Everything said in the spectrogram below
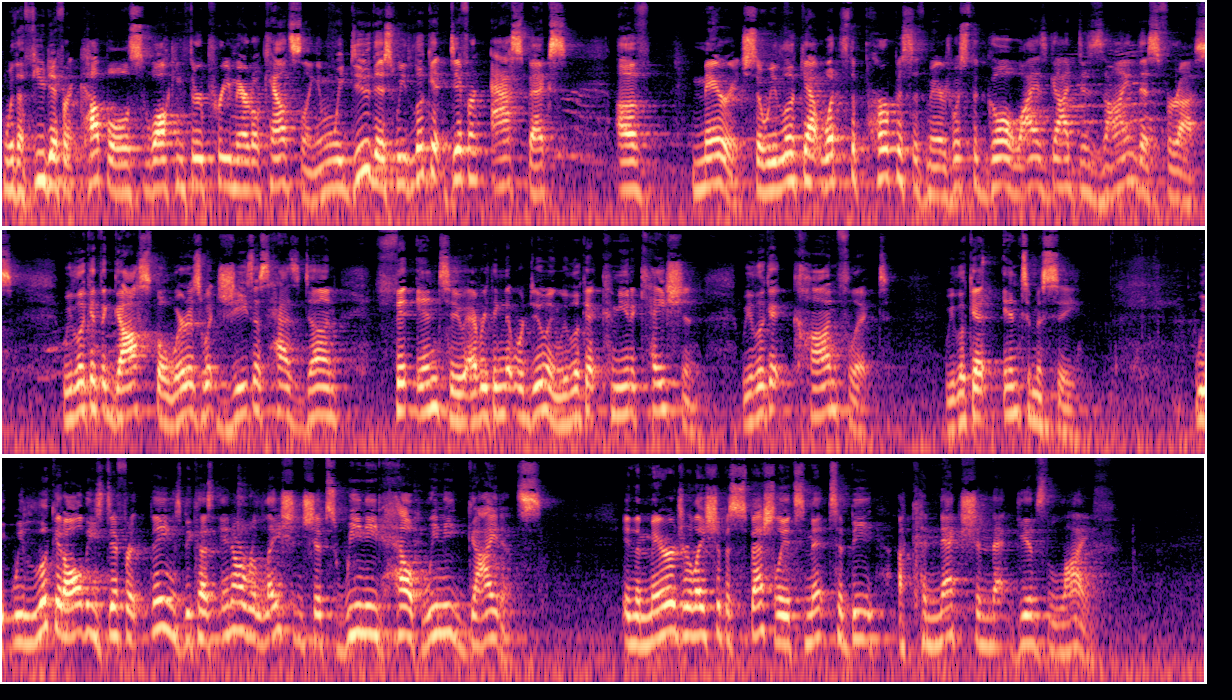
with a few different couples walking through premarital counseling. And when we do this, we look at different aspects of marriage. So we look at what's the purpose of marriage? What's the goal? Why has God designed this for us? We look at the gospel. Where does what Jesus has done fit into everything that we're doing? We look at communication. We look at conflict. We look at intimacy. We, we look at all these different things because in our relationships, we need help, we need guidance. In the marriage relationship, especially, it's meant to be a connection that gives life.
